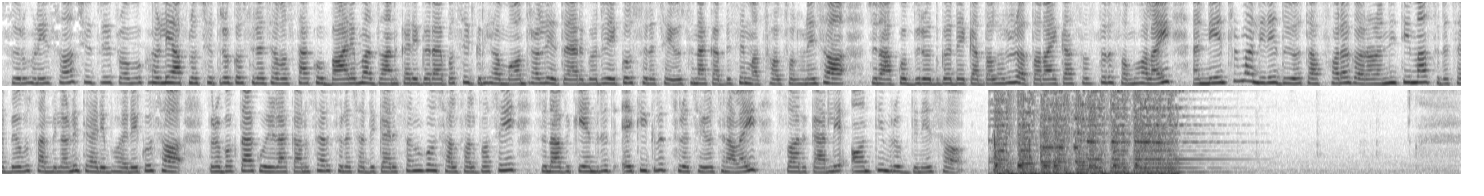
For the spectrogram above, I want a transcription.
सुरु हुनेछ। क्षेत्रीय प्रमुखहरूले आफ्नो क्षेत्रको सुरक्षा अवस्थाको बारेमा जानकारी गराएपछि गृह मन्त्रालयले तयार गरिरहेको सुरक्षा योजनाका विषयमा छलफल हुनेछ। चुनावको विरोध गरिरहेका दलहरू र तराईका सशस्त्र समूहलाई नियन्त्रणमा लिने दुईवटा फरक रणनीतिमा सुरक्षा व्यवस्था मिलाउने तयारी भइरहेको छ। प्रवक्ता कोइरालाका अनुसार सुरक्षा अधिकारीसँगको छलफलपछि चुनाव केन्द्रित एकीकृत सुरक्षा योजनालाई सरकारले अन्तिम रूप दिनेछ।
